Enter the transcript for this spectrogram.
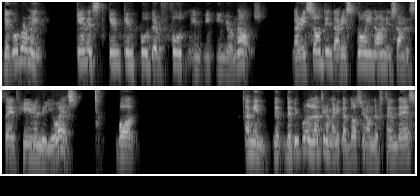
the government can, can, can put their foot in, in, in your nose. That is something that is going on in some states here in the US. But I mean, the, the people in Latin America doesn't understand this,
